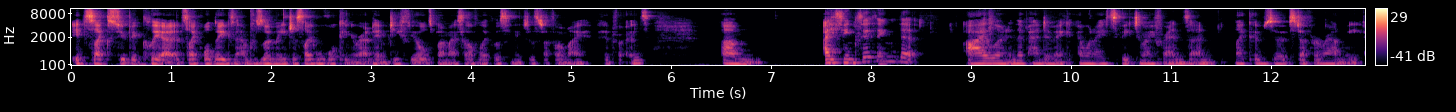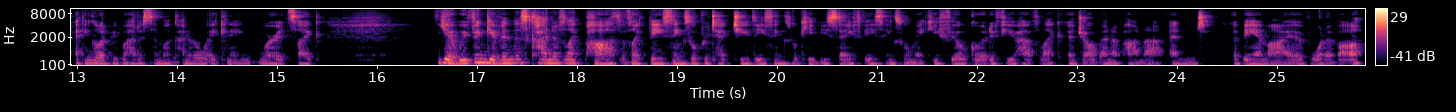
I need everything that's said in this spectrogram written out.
it's like super clear. It's like all the examples of me just like walking around empty fields by myself, like listening to stuff on my headphones. Um, I think the thing that I learned in the pandemic and when I speak to my friends and like observe stuff around me, I think a lot of people had a similar kind of awakening where it's like, yeah, we've been given this kind of like path of like these things will protect you, these things will keep you safe, these things will make you feel good if you have like a job and a partner and a BMI of whatever.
